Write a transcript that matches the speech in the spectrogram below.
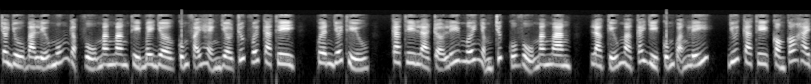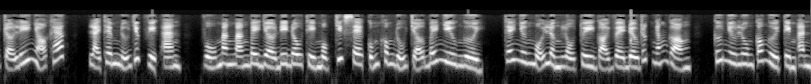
cho dù bà Liễu muốn gặp vụ mang mang thì bây giờ cũng phải hẹn giờ trước với Cathy, quên giới thiệu, Cathy là trợ lý mới nhậm chức của vụ mang mang, là kiểu mà cái gì cũng quản lý, dưới Cathy còn có hai trợ lý nhỏ khác lại thêm nữ giúp việc an, vụ mang Mang bây giờ đi đâu thì một chiếc xe cũng không đủ chở bấy nhiêu người, thế nhưng mỗi lần lộ tùy gọi về đều rất ngắn gọn, cứ như luôn có người tìm anh,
